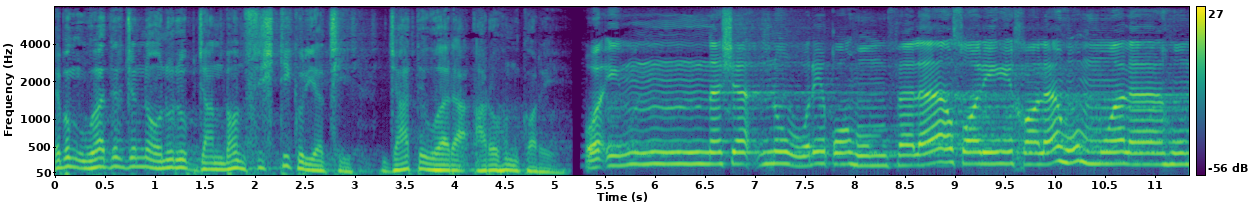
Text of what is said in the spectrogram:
এবং উহাদের জন্য অনুরূপ যানবাহন সৃষ্টি করিয়াছি যাতে উহারা আরোহণ করে وإن نشأ نغرقهم فلا صريخ لهم ولا هم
